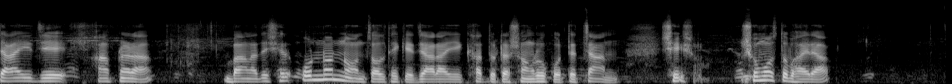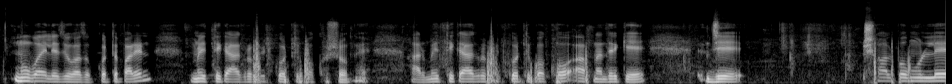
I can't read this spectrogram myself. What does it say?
চাই যে আপনারা বাংলাদেশের অন্যান্য অঞ্চল থেকে যারা এই খাদ্যটা সংগ্রহ করতে চান, সেই সমস্ত ভাইরা মোবাইলে যোগাযোগ করতে পারেন মৃত্তিকা আগ্রোফিট কর্তৃপক্ষের সঙ্গে। আর মৃত্তিকা আগ্রোফিট কর্তৃপক্ষ আপনাদেরকে যে স্বল্প মূল্যে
